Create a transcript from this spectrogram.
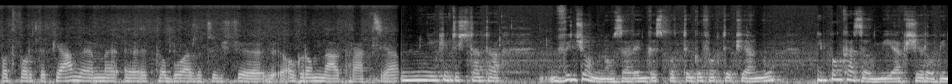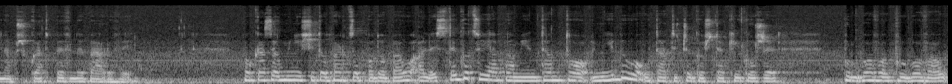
pod fortepianem. E, to była rzeczywiście ogromna atrakcja. Mnie kiedyś tata wyciągnął za rękę spod tego fortepianu i pokazał mi, jak się robi na przykład pewne barwy. Pokazał, mnie się to bardzo podobało, ale z tego co ja pamiętam, to nie było u taty czegoś takiego, że próbował, próbował,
